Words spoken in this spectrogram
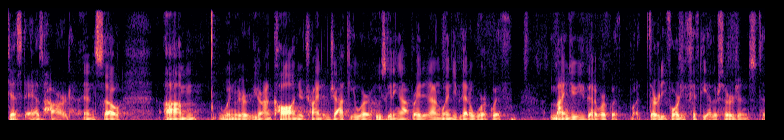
just as hard. And so, um, when you're, you're on call and you're trying to jockey where who's getting operated on when, you've got to work with, mind you, you've got to work with what 30, 40, 50 other surgeons to,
